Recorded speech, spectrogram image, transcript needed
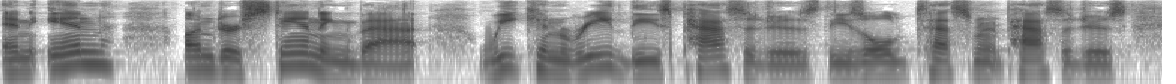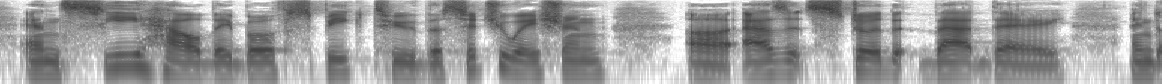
And in understanding that, we can read these passages, these Old Testament passages, and see how they both speak to the situation uh, as it stood that day and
